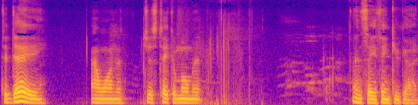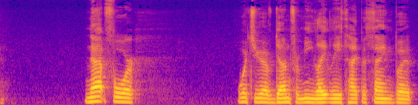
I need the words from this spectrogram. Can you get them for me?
Today, I want to just take a moment and say thank you, God. Not for what you have done for me lately, type of thing, but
